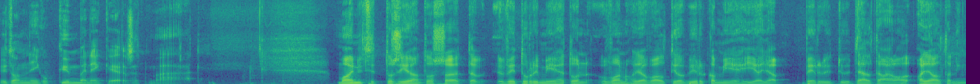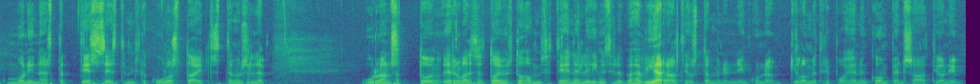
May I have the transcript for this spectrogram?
nyt on niin kymmenenkertaiset määrät. Mainitsit tosiaan tuossa, että veturimiehet on vanhoja valtion virkamiehiä ja periytyy tältä ajalta niin kuin moni näistä tesseistä, mitkä kuulostaa itse tämmöiselle uransa to- erilaisissa toimistohommissa tehneille ihmisille vähän vieraalta just tämmöinen niin kuin kilometripohjainen kompensaatio, niin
